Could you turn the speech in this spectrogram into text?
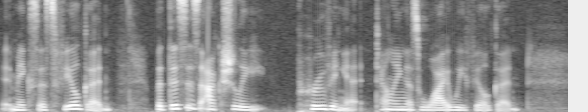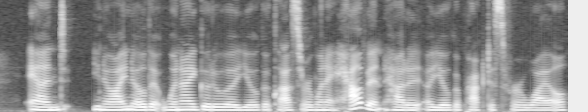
it makes us feel good. But this is actually proving it, telling us why we feel good. And you know, I know that when I go to a yoga class or when I haven't had a, a yoga practice for a while,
